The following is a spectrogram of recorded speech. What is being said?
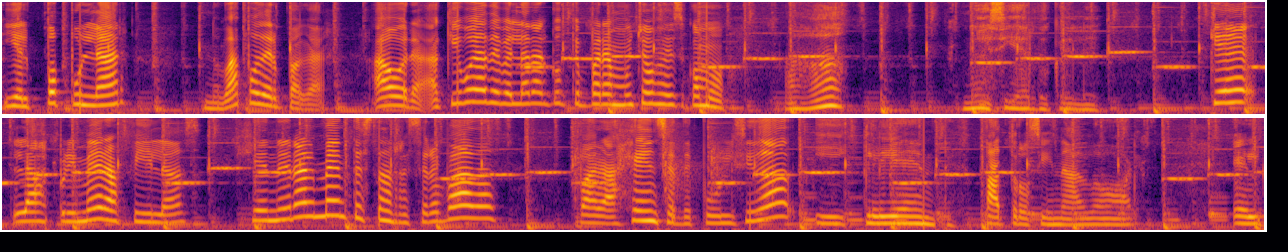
y el popular no va a poder pagar. Ahora, aquí voy a develar algo que para muchos es como, ah, no es cierto que le... Que las primeras filas generalmente están reservadas para agencias de publicidad y clientes, patrocinadores. El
